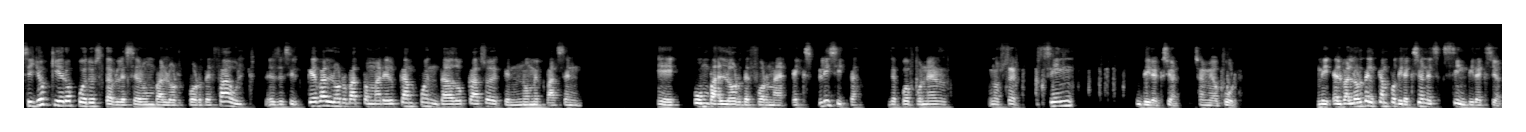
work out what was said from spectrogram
Si yo quiero, puedo establecer un valor por default, es decir, qué valor va a tomar el campo en dado caso de que no me pasen eh, un valor de forma explícita le puedo poner, no sé, sin dirección, se me ocurre. el valor del campo dirección es sin dirección.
